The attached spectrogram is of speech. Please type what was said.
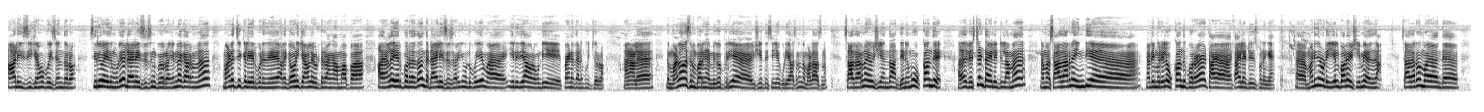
ஆளி சீக்கிரமாக போய் சேர்ந்துடுறோம் சிறு வயது முடிய டயாலிசிஸ்னு போயிடுறோம். என்ன காரணம்னா மலச்சிக்கல் ஏற்படுது. அதை கவனிக்காமலே விட்டுறாங்க அம்மா அப்பா. அதனால் ஏற்படுறது தான் இந்த டயாலிசிஸ் வரைக்கும் கொண்டு போய் ம இறுதியாக அவரை கொண்டு பயணத்தை அனுப்பி வச்சுடுறோம். அதனால் இந்த மலாசனம் பாருங்கள் மிகப்பெரிய விஷயத்தை செய்யக்கூடிய ஆசனம் இந்த மடாசனம் சாதாரண விஷயந்தான் தினமும் உட்காந்து அதாவது வெஸ்டர்ன் டாய்லெட் இல்லாமல் நம்ம சாதாரண இந்திய நடைமுறையில் உட்காந்து போகிற டா டாய்லெட் யூஸ் பண்ணுங்கள் மனிதனுடைய இயல்பான விஷயமே அதுதான். சாதாரண ம இந்த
